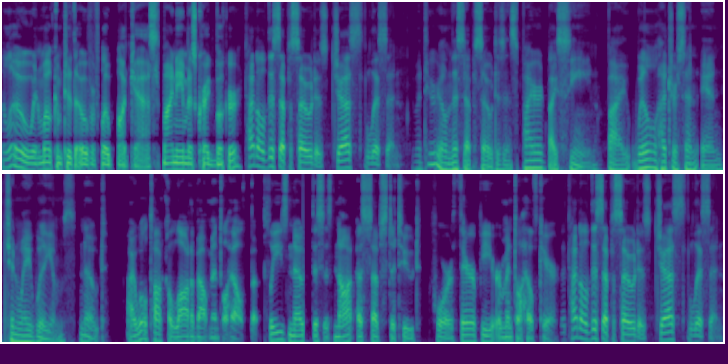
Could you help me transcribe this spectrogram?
Hello, and welcome to the Overflow Podcast. My name is Craig Booker. Title of this episode is Just Listen. The material in this episode is inspired by Seen by Will Hutcherson and Chinwe Williams. Note, I will talk a lot about mental health, but please note this is not a substitute for therapy or mental health care. The title of this episode is Just Listen.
